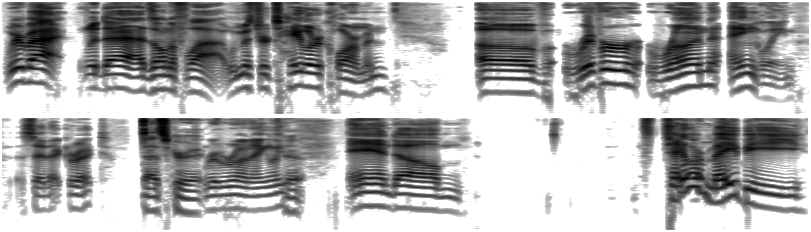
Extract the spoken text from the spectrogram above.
We're back with Dads on the Fly with Mr. Taylor Clarman of River Run Angling. Did I say that correct? That's correct. River Run Angling. Yeah. And um, Taylor may be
